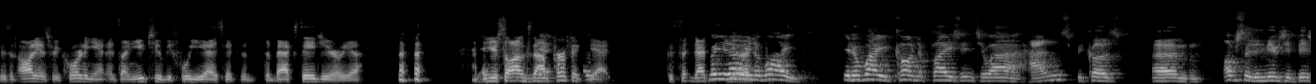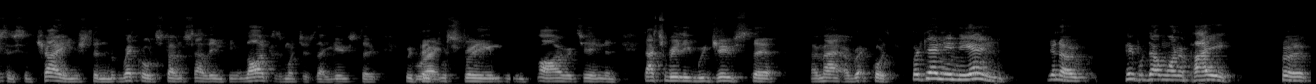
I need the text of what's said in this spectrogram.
there's an audience recording it. it's on YouTube before you guys get to the, the backstage area, and yeah. your song's not yeah. perfect yet. Because that, but you know, in a way, in a way, it kind of plays into our hands because um, obviously the music business has changed, and records don't sell anything like as much as they used to, with right. people streaming and pirating, and that's really reduced the amount of records. But then in the end, you know, people don't want to pay for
